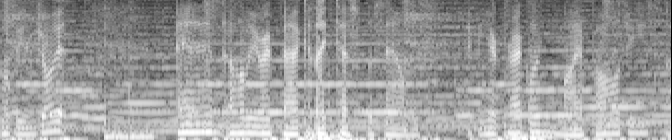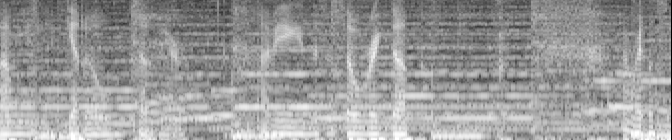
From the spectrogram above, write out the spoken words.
hope you enjoy it. And I'll be right back as I test the sounds. Hear crackling, my apologies. I'm using a ghetto sound here. I mean, this is so rigged up. Alright, let's see.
